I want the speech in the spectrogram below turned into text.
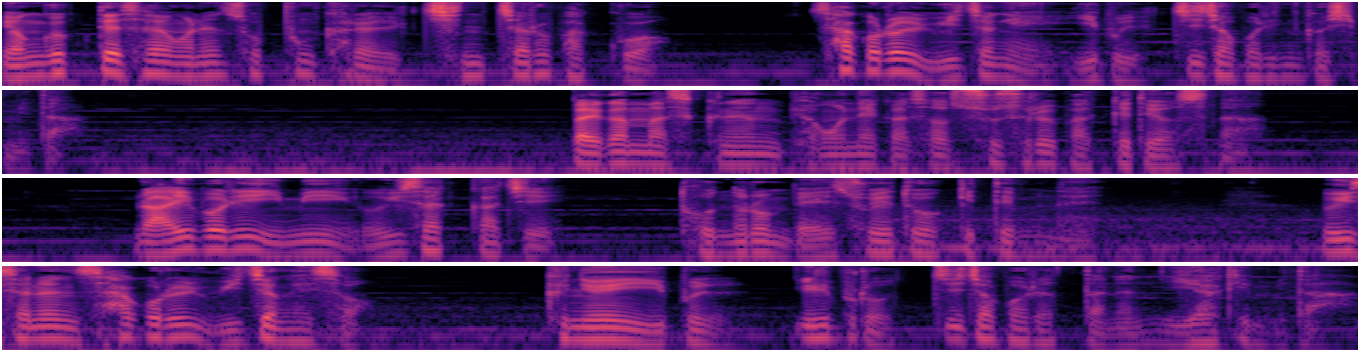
연극 때 사용하는 소품칼을 진짜로 바꾸어 사고를 위장해 입을 찢어버린 것입니다. 빨간 마스크는 병원에 가서 수술을 받게 되었으나 라이벌이 이미 의사까지 돈으로 매수해 두었기 때문에 의사는 사고를 위장해서 그녀의 입을 일부러 찢어버렸다는 이야기입니다.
